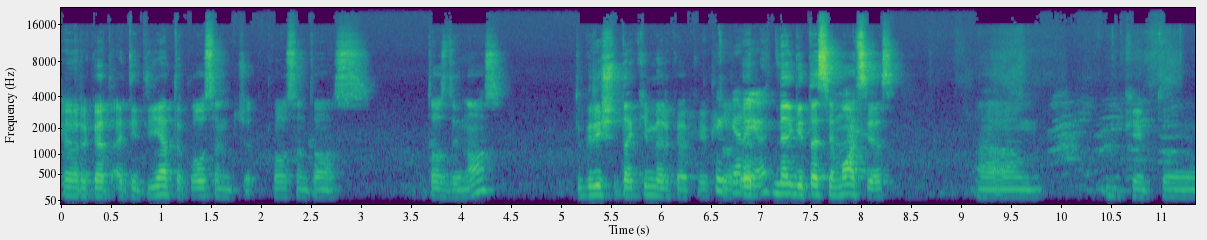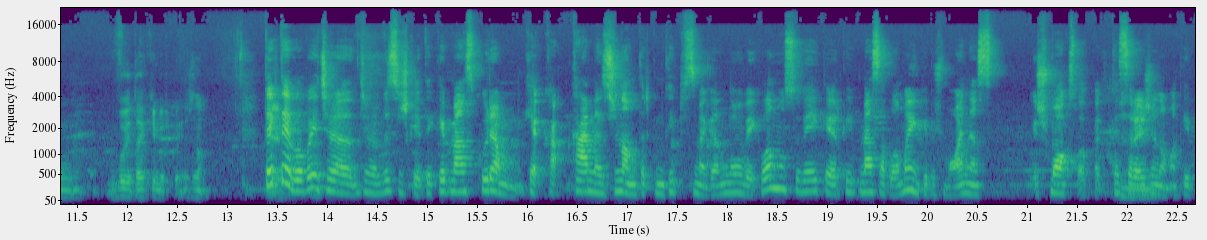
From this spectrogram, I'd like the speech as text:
Ir kad ateityje tu klausant, klausant tos, tos dainos, tu grįši tą akimirką, kaip, Kaip tu, ir netgi tas emocijas, um, kaip tu buvai tą akimirką, nežinau. Taip, taip, labai čia, čia visiškai. Tai kaip mes kūriam, kiek, ką, ką mes žinom, tarkim, kaip smegenų veikla mūsų veikia ir kaip mes aplamai, kaip žmonės iš mokslo, kas yra žinoma, kaip,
